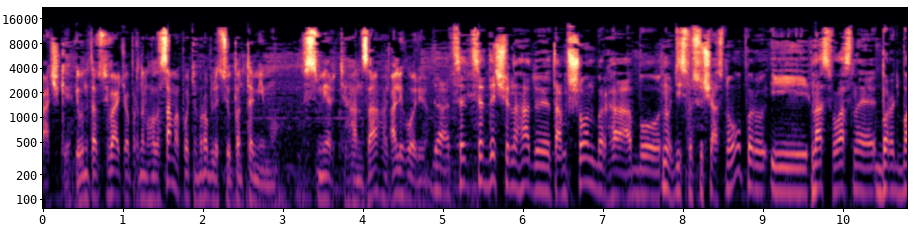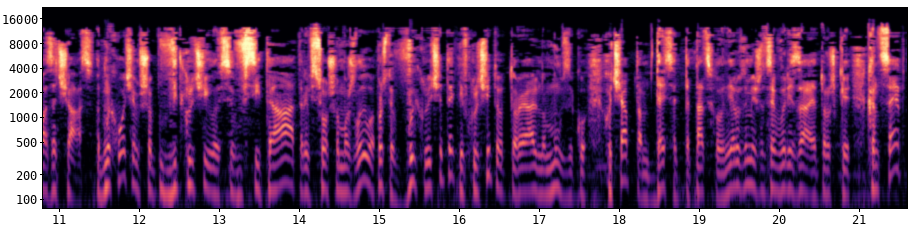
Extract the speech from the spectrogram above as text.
співачки. І вони там співають оперними голосами, а потім роблять цю пантоміму. Смерть Ганзага, алегорію. Да, це, це дещо нагадує там Шонберга або ну дійсно сучасну оперу, і нас власне боротьба за час. От ми хочемо, щоб відключилися всі театри, все, що можливо, просто виключити і включити от реальну музику, хоча б там 10-15 хвилин. Я розумію, що це вирізає трошки концепт,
